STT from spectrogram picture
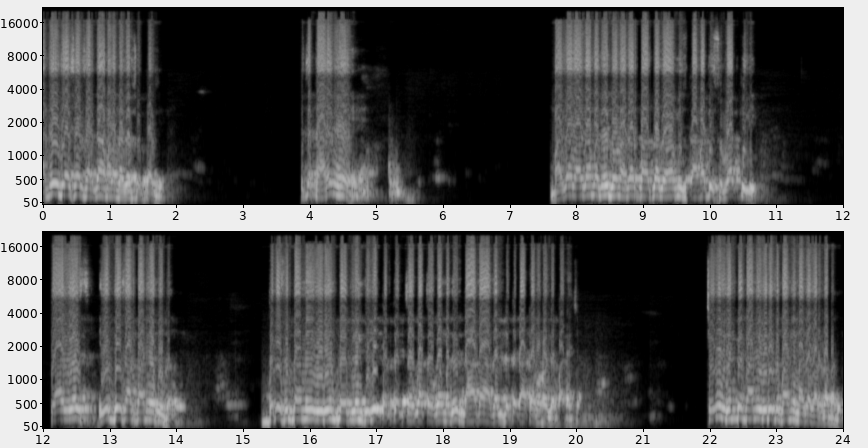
अनिल जयस्वाल सारखा आम्हाला नगरसेवक पाहिजे. त्याचं कारण हे माझ्या वार्डामध्ये दोन हजार पाच ला जेव्हा मी कामाची सुरुवात केली त्यावेळेस एक दिवस आठ पाणी येत होतं. तरी सुद्धा मी विरून पाईपलाईन केली प्रत्येक चौका चौकामध्ये दहा दहा हजार लिटरच्या टाक्या बनवल्या पाण्याच्या. चोवीस घंटे पाणी विहिरीचं पाणी माझ्या वार्डामध्ये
